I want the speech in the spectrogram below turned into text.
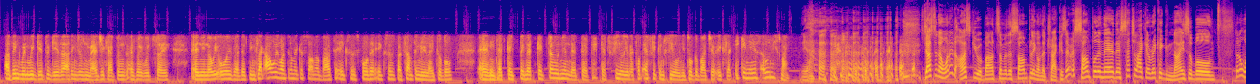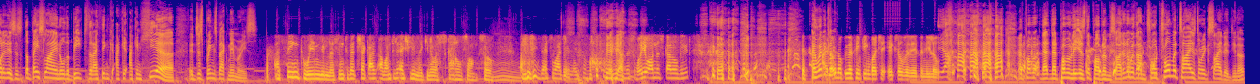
I think when we get together, I think just magic happens, as they would say. And, you know, we always had the things like I always wanted to make a song about the exes, for the exes, but something relatable. And that Cape, that Cape Townian, that, that, that, that feel, you know, South African feel when you talk about your ex, like, ik ken jy is ou nuus, man. Yeah. Justin, I wanted to ask you about some of the sampling on the track. Is there a sample in there? There's such like a recognizable, don't know what it is. Is it the bass line or the beat that I think I can, I can hear? It just brings back memories. I think when you listen to that track, I, I wanted to actually make, you know, a scuttle song. So mm. I think that's why it's relatable. were, you Yeah. on this, were you on the scuttle, dude? And when I it don't know if you were thinking about your ex over there, Danilo. yeah, that, prob- that that probably is the problem. So I don't know whether I'm tra- traumatized or excited. You know,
